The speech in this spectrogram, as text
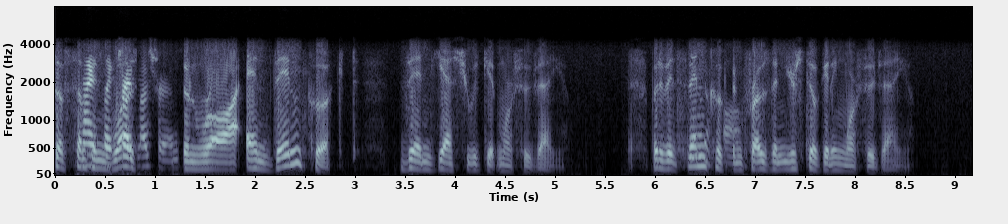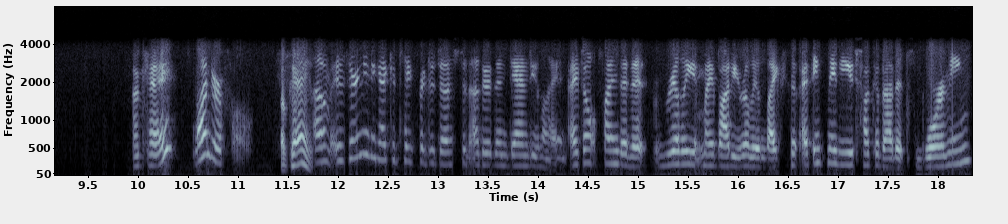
So if Nice, something like was frozen raw and then cooked, then yes, you would get more food value. But if it's then cooked and frozen, you're still getting more food value. Okay, wonderful. Okay. Um, is there anything I could take for digestion other than dandelion? I don't find that it really, my body really likes it. I think maybe you talk about it's warming,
